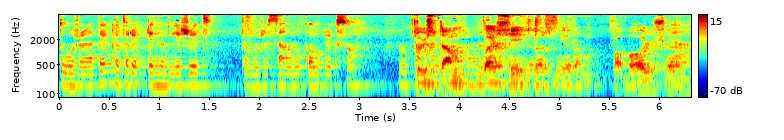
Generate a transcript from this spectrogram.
тоже отель, который принадлежит тому же самому комплексу. Ну, То есть там бассейн размером побольше,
